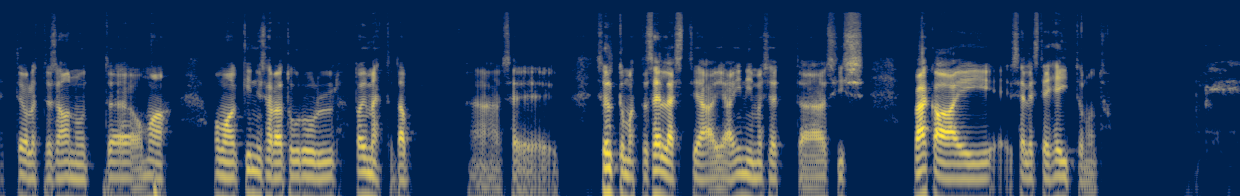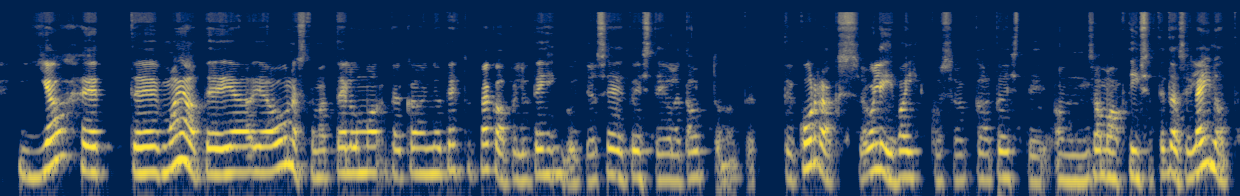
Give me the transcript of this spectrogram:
et te olete saanud äh, oma, oma kinnisvaraturul toimetada see sõltumata sellest ja, ja inimesed siis väga ei, sellest ei heitunud. jah, et Eh, majade ja, ja hoonestamata elumaadega on ju tehtud väga palju tehinguid ja see tõesti ei ole taltunud, et korraks oli vaikus, aga tõesti on sama aktiivselt edasi läinud.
